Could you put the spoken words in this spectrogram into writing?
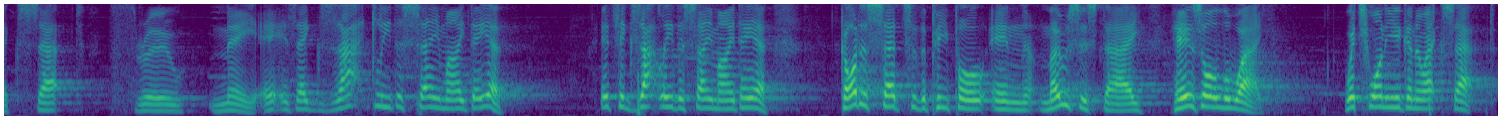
except through me. It is exactly the same idea. It's exactly the same idea. God has said to the people in Moses' day, Here's all the way. Which one are you going to accept?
